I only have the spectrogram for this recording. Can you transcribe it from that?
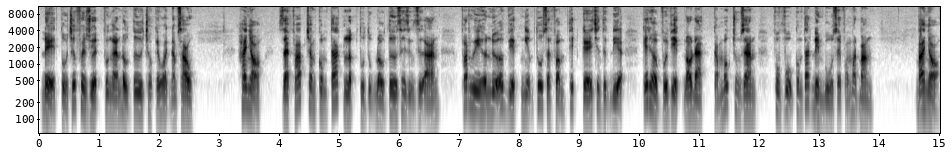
để tổ chức phê duyệt phương án đầu tư cho kế hoạch năm sau. Hai nhỏ, giải pháp trong công tác lập thủ tục đầu tư xây dựng dự án, phát huy hơn nữa việc nghiệm thu sản phẩm thiết kế trên thực địa kết hợp với việc đo đạc cắm mốc trung gian phục vụ công tác đền bù giải phóng mặt bằng. Ba nhỏ,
